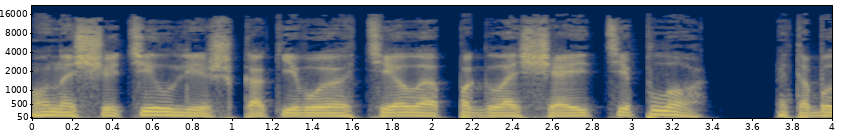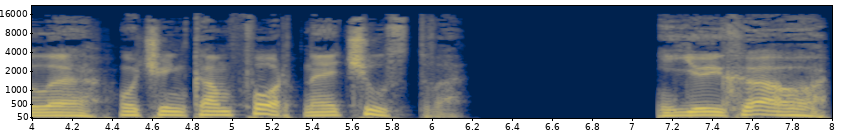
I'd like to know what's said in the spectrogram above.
Он ощутил лишь, как его тело поглощает тепло. Это было очень комфортное чувство. «Юйхао,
